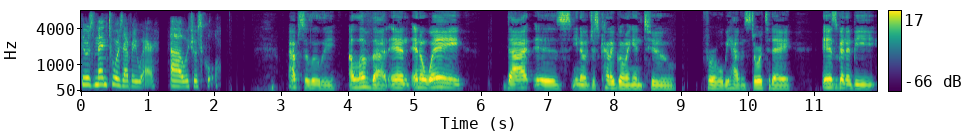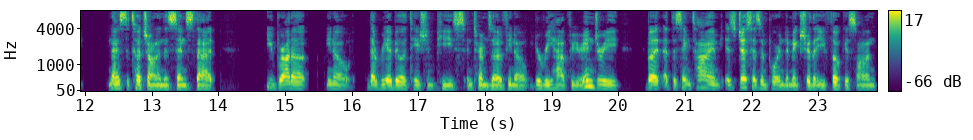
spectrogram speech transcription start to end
there was mentors everywhere, uh, which was cool. Absolutely, I love that, and in a way, that is you know just kind of going into for what we have in store today is going to be nice to touch on in the sense that you brought up, you know, that rehabilitation piece in terms of, you know, your rehab for your injury, but at the same time, it's just as important to make sure that you focus on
